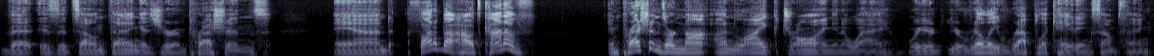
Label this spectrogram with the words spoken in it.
that is its own thing is your impressions and thought about how it's kind of impressions are not unlike drawing in a way where you're you're really replicating something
